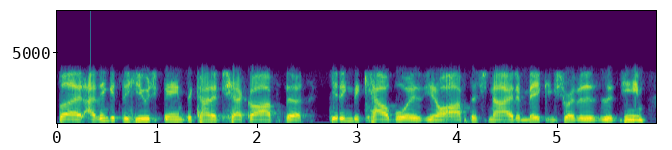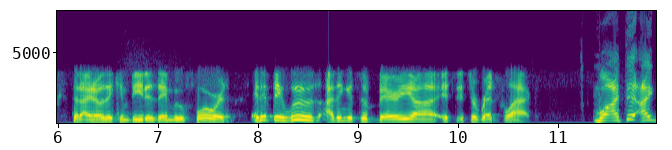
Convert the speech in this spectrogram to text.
But I think it's a huge game to kind of check off the getting the Cowboys, you know, off the schneid and making sure that this is a team that I know they can beat as they move forward. And if they lose, I think it's a very uh, it's it's a red flag. Well, I think I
